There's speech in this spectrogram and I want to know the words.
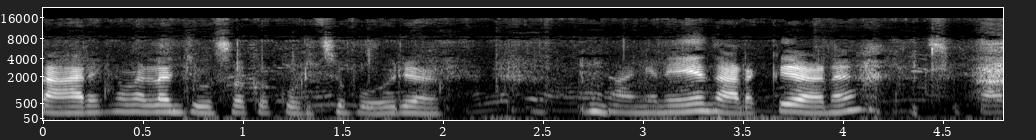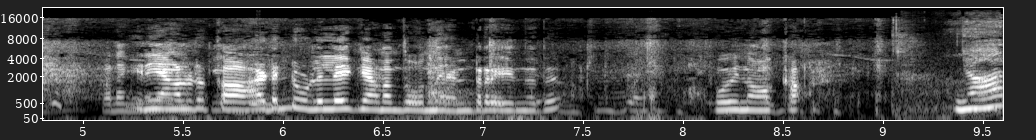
നാരങ്ങ വെള്ളം ജ്യൂസൊക്കെ കുടിച്ച് പോരുകയാണ് അങ്ങനെ നടക്കുകയാണ്. ഇനി ഞങ്ങളൊരു കാടിന്റെ ഉള്ളിലേക്കാണെന്ന് തോന്നുന്നു എന്റർ ചെയ്യുന്നത്. പോയി നോക്കാം. ഞാൻ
